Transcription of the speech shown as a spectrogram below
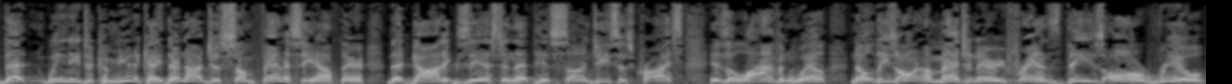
that we need to communicate. They're not just some fantasy out there that God exists and that His Son Jesus Christ is alive and well. No, these aren't imaginary friends. These are real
